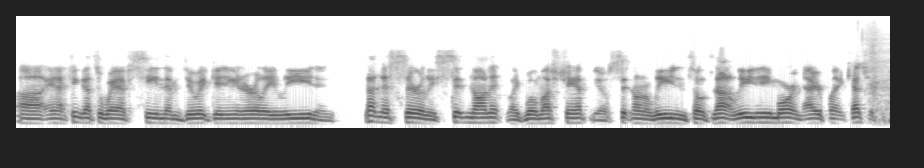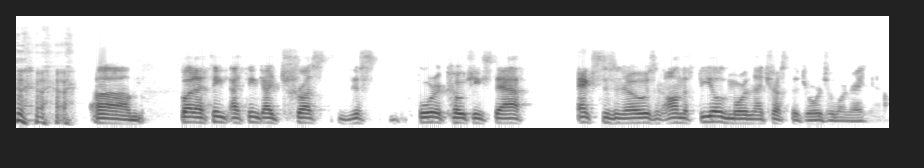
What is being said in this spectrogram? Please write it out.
uh, and I think that's the way I've seen them do it, getting an early lead and not necessarily sitting on it like Will Muschamp, you know, sitting on a lead until it's not a lead anymore, and now you're playing catch up. um, but I think I think I trust this Florida coaching staff X's and O's and on the field more than I trust the Georgia one right now.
